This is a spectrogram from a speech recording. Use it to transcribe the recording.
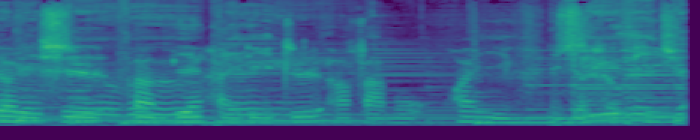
这里是半边海荔枝阿法木，欢迎您的收听。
